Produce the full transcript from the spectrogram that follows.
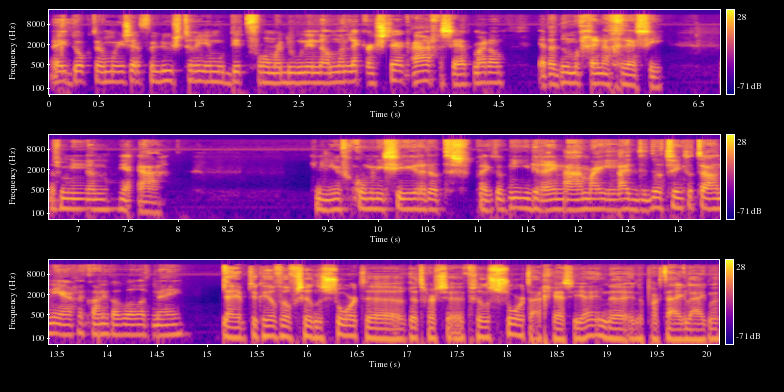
hey dokter, moet je eens even luisteren, je moet dit voor me doen. En dan lekker sterk aangezet. Maar dan, ja, dat noem ik geen agressie. Dat is meer een, ja, manier van communiceren. Dat spreekt ook niet iedereen aan. Maar ja, dat vind ik totaal niet erg. Daar kan ik ook wel wat mee. Ja, je hebt natuurlijk heel veel verschillende soorten, Rutgers, verschillende soorten agressie hè, in, de, in de praktijk lijkt me.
